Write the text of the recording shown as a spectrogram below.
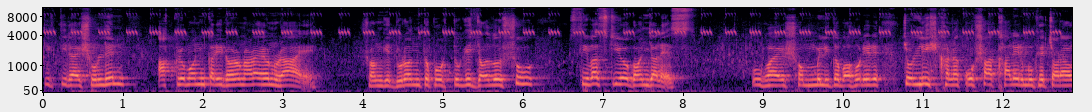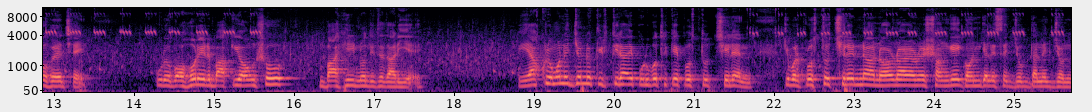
কীর্তিরায় শুনলেন আক্রমণকারী নরনারায়ণ রায়, সঙ্গে দুরন্ত পর্তুগিজ জলদস্যু সিভাস্টিও গঞ্জালেস। উভয়ের সম্মিলিত বহরের চল্লিশখানা কোষা খালের মুখে চড়াও হয়েছে। পুরো বহরের বাকি অংশ বাহির নদীতে দাঁড়িয়ে। এই আক্রমণের জন্য কীর্তিরায় পূর্ব থেকে প্রস্তুত ছিলেন। কেবল প্রস্তুত ছিলেন না নরনারায়ণের সঙ্গে গঞ্জালেসের যোগদানের জন্য।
